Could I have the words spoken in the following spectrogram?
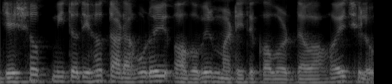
যেসব মৃতদেহ তাড়াহুড়োই অগভীর মাটিতে কবর দেওয়া হয়েছিল,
